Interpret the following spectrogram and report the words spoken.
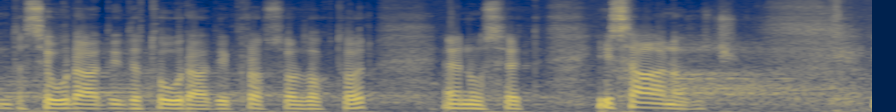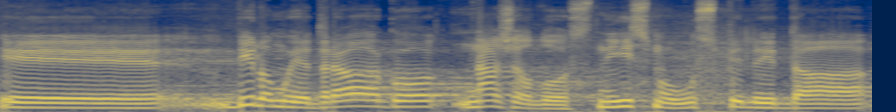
da se uradi, da to uradi profesor doktor Nusret Isanović. E, bilo mu je drago, nažalost nismo uspili da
